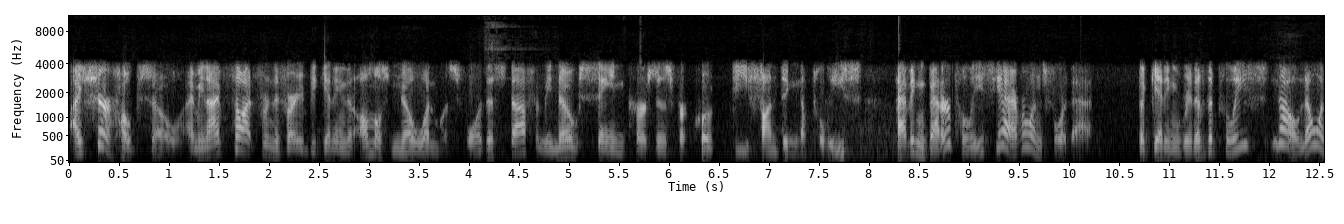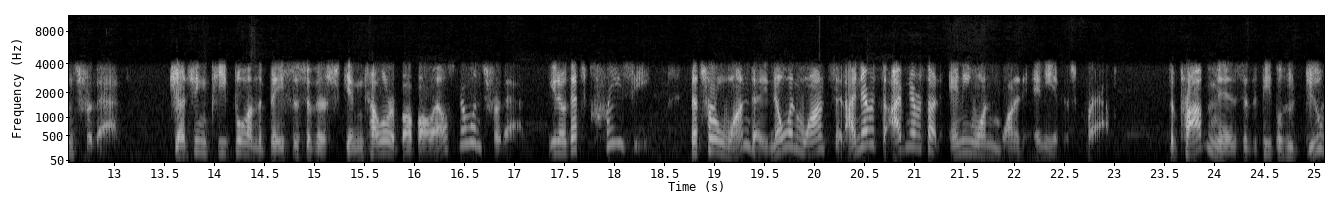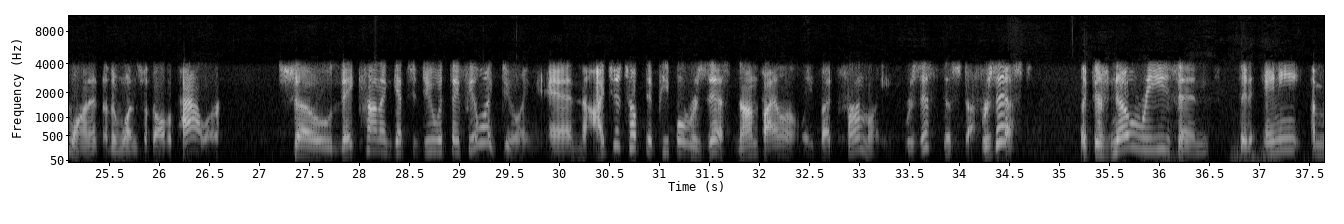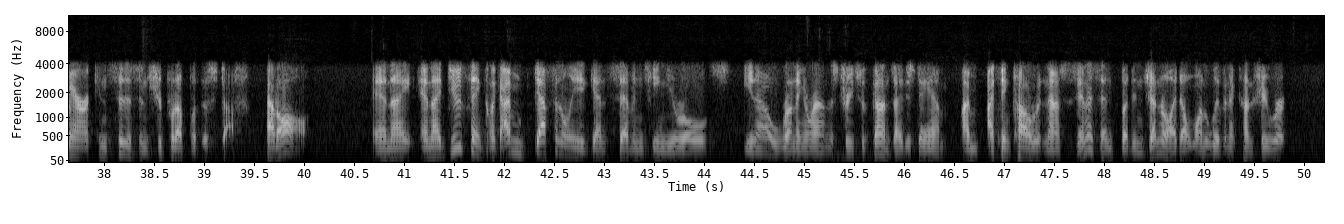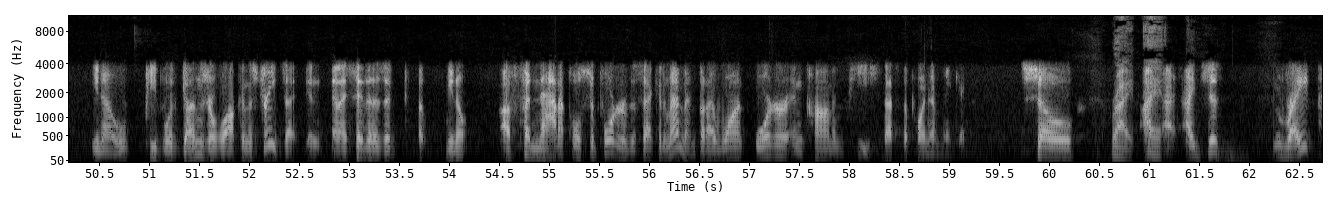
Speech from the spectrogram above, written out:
I sure hope so. I mean, I've thought from the very beginning that almost no one was for this stuff. I mean, no sane person is for, quote, defunding the police. Having better police, yeah, everyone's for that. But getting rid of the police? No, no one's for that. Judging people on the basis of their skin color above all else? No one's for that. You know, that's crazy. That's Rwanda. No one wants it. I never th- I've never thought anyone wanted any of this crap. The problem is that the people who do want it are the ones with all the power so they kind of get to do what they feel like doing. And I just hope that people resist, nonviolently, but firmly. Resist this stuff. Resist. Like, there's no reason that any American citizen should put up with this stuff at all. And I and I do think like I'm definitely against 17 year olds, you know, running around the streets with guns. I just am. I'm I think Kyle Rittenhouse is innocent, but in general, I don't want to live in a country where, you know, people with guns are walking the streets. I, and, and I say that as a, a you know a fanatical supporter of the Second Amendment, but I want order and calm and peace. That's the point I'm making. So, right, I, I, I just right.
